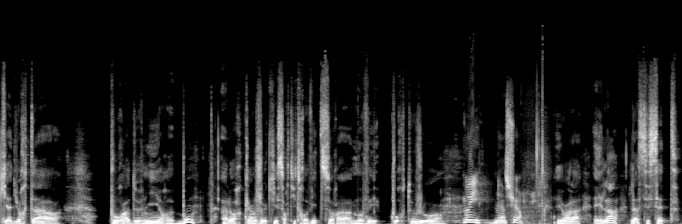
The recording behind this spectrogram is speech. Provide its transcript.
qui a du retard pourra devenir bon, alors qu'un jeu qui est sorti trop vite sera mauvais pour toujours. Oui, bien sûr. Et voilà. Et là, là, c'est cette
